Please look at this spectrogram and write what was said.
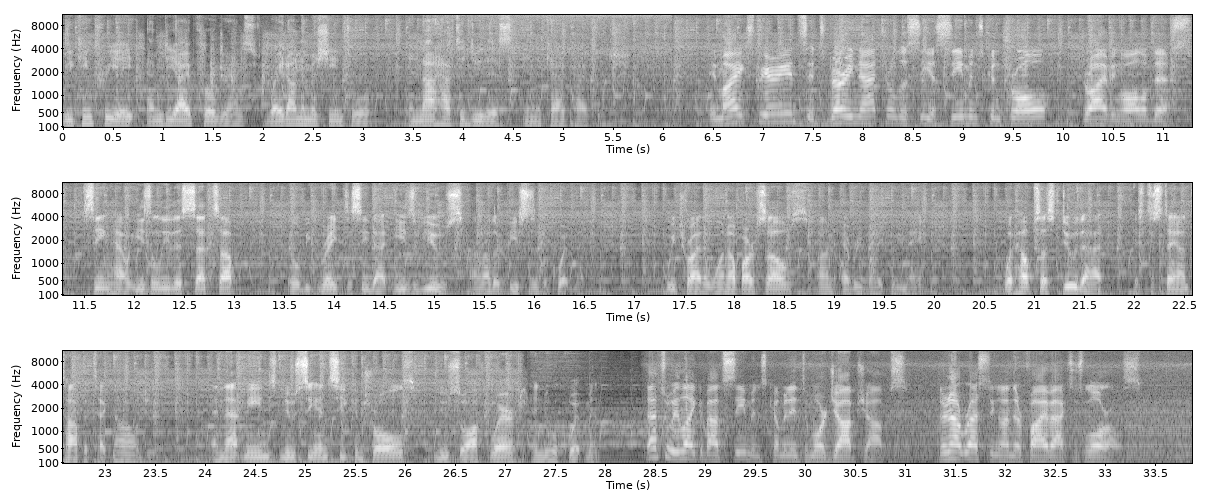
We can create MDI programs right on the machine tool and not have to do this in the CAD package. In my experience, it's very natural to see a Siemens control driving all of this. Seeing how easily this sets up, it will be great to see that ease of use on other pieces of equipment. We try to one-up ourselves on every bike we make. What helps us do that is to stay on top of technology. And that means new CNC controls, new software, and new equipment. That's what we like about Siemens coming into more job shops. They're not resting on their five-axis laurels.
